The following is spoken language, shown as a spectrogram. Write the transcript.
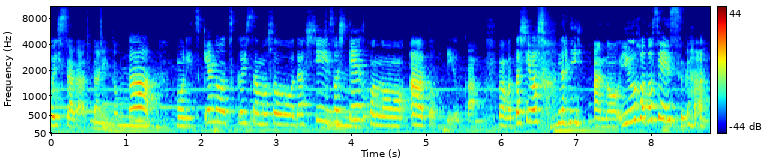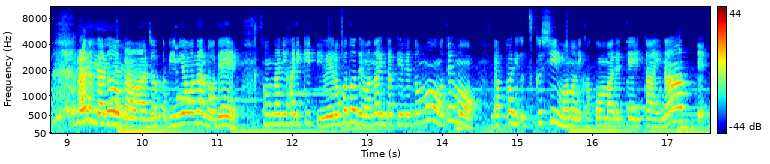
美しさだったりとか盛り付けの美しさもそうだしそしてこのアートっていうか、まあ、私はそんなに あの言うほどセンスがあるかどうかはちょっと微妙なのでそんなに張り切って言えるほどではないんだけれどもでもやっぱり美しいものに囲まれていたいなって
